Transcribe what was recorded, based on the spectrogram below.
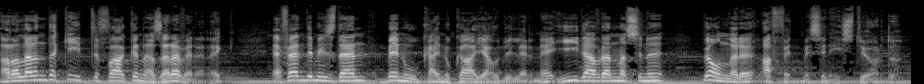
Aralarındaki ittifakı nazara vererek Efendimiz'den Benu Kaynuka Yahudilerine iyi davranmasını ve onları affetmesini istiyordu.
